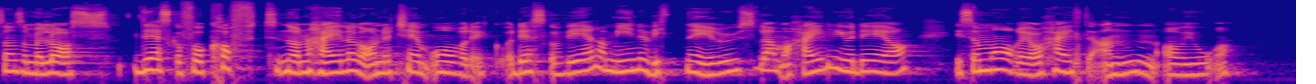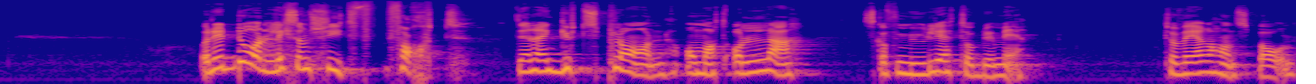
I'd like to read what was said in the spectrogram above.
Sånn som vi las. Det skal få kraft når Den hellige ande kommer over dere, og det skal være mine vitner i Jerusalem og hele Judea, i Samaria og helt til enden av jorda. Og det er da det liksom skyter fart. Denne Guds plan om at alle skal få mulighet til å bli med. Til å være hans barn.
